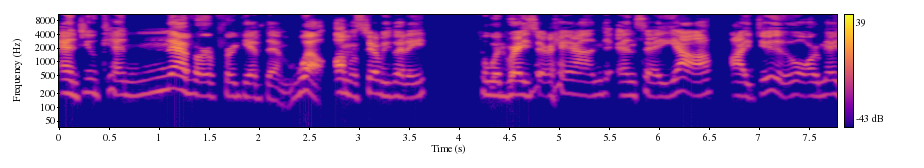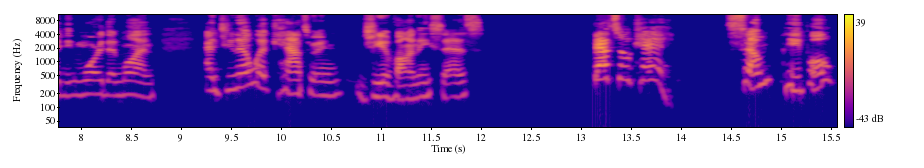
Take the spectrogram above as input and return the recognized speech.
and you can never forgive them. Well, almost everybody would raise their hand and say, Yeah, I do, or maybe more than one. And you know what Katharine Giovanni says? That's okay. Some people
